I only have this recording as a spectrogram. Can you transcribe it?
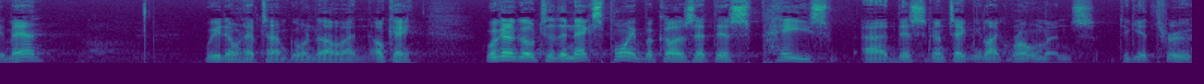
Amen? We don't have time going to all that. Okay, we're going to go to the next point because at this pace, uh, this is going to take me like Romans to get through.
